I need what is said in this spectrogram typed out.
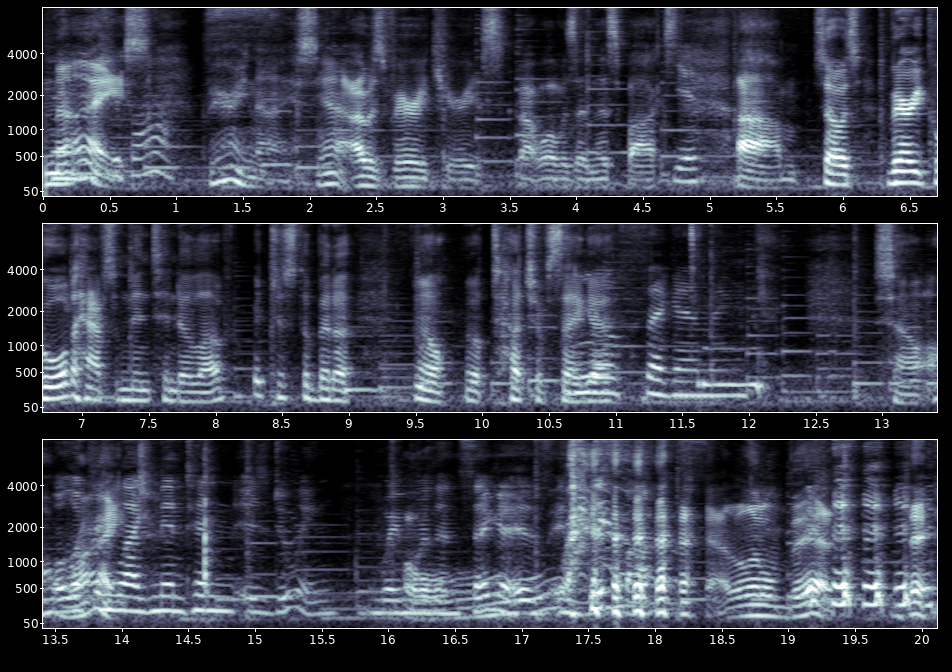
Nice. Very nice. Yeah, I was very curious about what was in this box. Yes. Um, so it's very cool to have some Nintendo love with just a bit of, you know, little touch of A little Sega. Sega in there. So, all Well, right. looking like Nintendo is doing way more than Oh. Sega is in this box. a little bit.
